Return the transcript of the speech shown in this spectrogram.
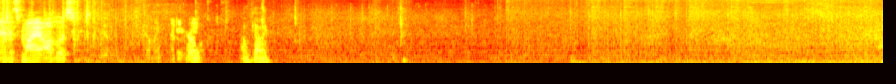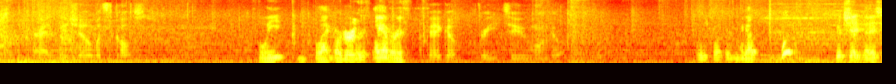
And it's my obelisk. it. Yep. Coming. I need help. I'm coming. Alright, everybody chill. What's the calls? Fleet, Black Garden, Earth. Earth. I have Earth. Okay, go. Three, two, one, go. Where's Black Garden? I got it. Woo! Good shit, guys.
